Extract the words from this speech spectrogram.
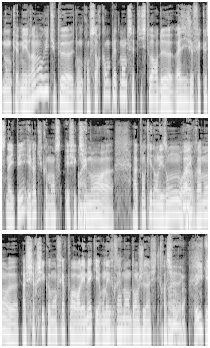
Donc, mais vraiment oui, tu peux. Donc on sort complètement de cette histoire de vas-y, je fais que sniper. Et là, tu commences effectivement à, à planquer dans les ombres, Ouais. vraiment euh, à chercher comment faire pour avoir les mecs. Et on est vraiment dans le jeu d'infiltration. Ouais, quoi. Oui, Et,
